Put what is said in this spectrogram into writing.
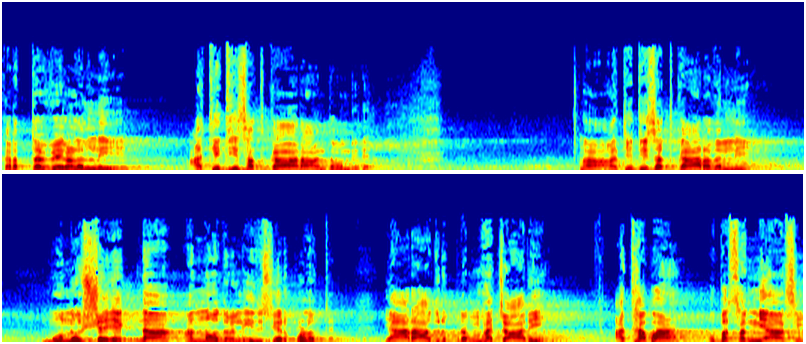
ಕರ್ತವ್ಯಗಳಲ್ಲಿ ಅತಿಥಿ ಸತ್ಕಾರ ಅಂತ ಒಂದಿದೆ. ಆ ಅತಿಥಿ ಸತ್ಕಾರದಲ್ಲಿ ಮನುಷ್ಯ ಯಜ್ಞ ಅನ್ನೋದರಲ್ಲಿ ಇದು ಸೇರಿಕೊಳ್ಳುತ್ತೆ. ಯಾರಾದರೂ ಬ್ರಹ್ಮಚಾರಿ ಅಥವಾ ಒಬ್ಬ ಸನ್ಯಾಸಿ,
